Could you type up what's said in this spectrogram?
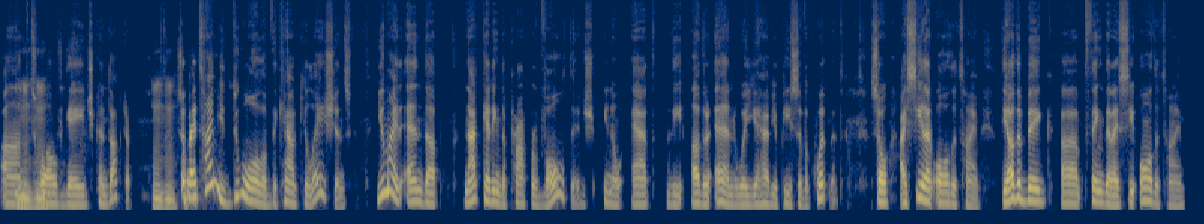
on Mhm. 12 gauge conductor. hmm So by the time you do all of the calculations, you might end up not getting the proper voltage, you know, at the other end where you have your piece of equipment. So I see that all the time. The other big uh, thing that I see all the time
